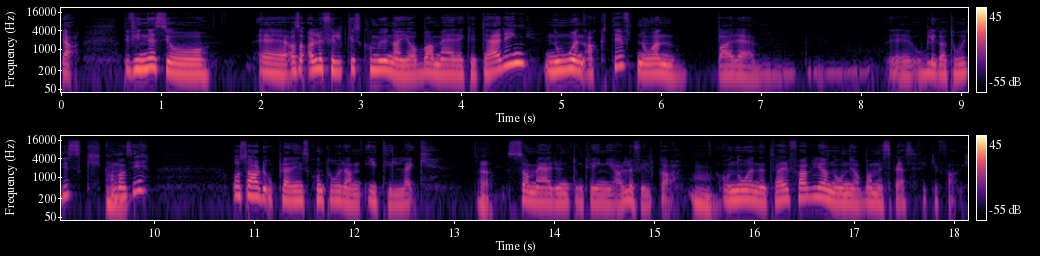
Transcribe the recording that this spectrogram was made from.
Ja. Det finnes jo eh, Altså, alle fylkeskommuner jobber med rekruttering. Noen aktivt, noen bare eh, obligatorisk, kan man si. Og så har du opplæringskontorene i tillegg. Ja. Som er rundt omkring i alle fylker. Og noen er tverrfaglige, og noen jobber med spesifikke fag.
